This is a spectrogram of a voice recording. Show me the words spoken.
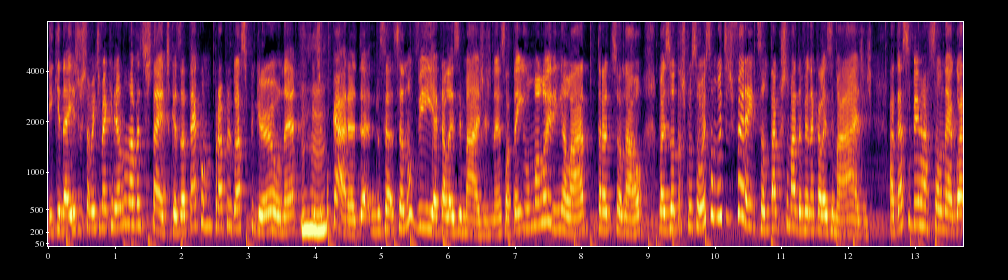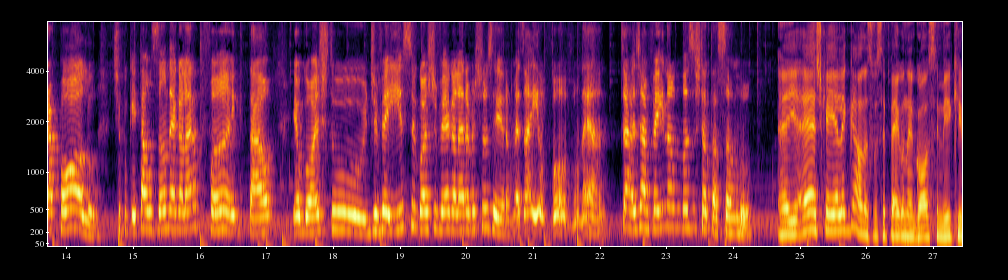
e que daí justamente vai criando novas estéticas, até como o próprio Gossip Girl, né? E tipo, cara, você não via aquelas imagens, né? Só tem uma loirinha lá, tradicional, mas outras pessoas são muito diferentes, você não tá acostumado a ver naquelas imagens. Até a subversão, né? Agora polo, tipo, quem tá usando é a galera do funk e tal. Eu gosto de ver isso e gosto de ver a galera brechoseira. Mas aí o povo, né, já, já vem na, nas ostentação do. É, é, acho que aí é legal, né? Se você pega um negócio meio que.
